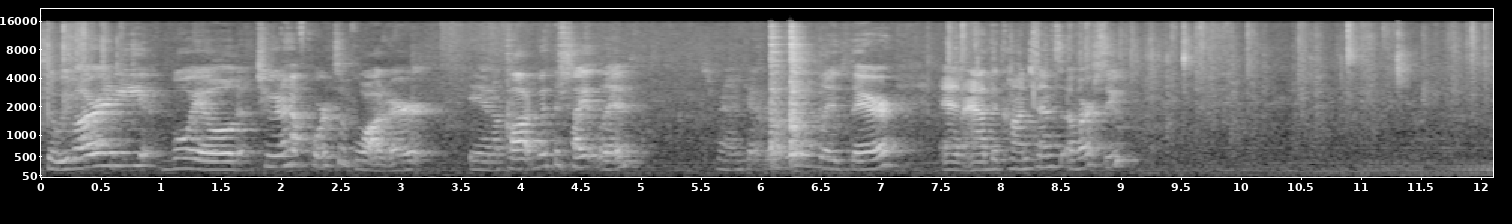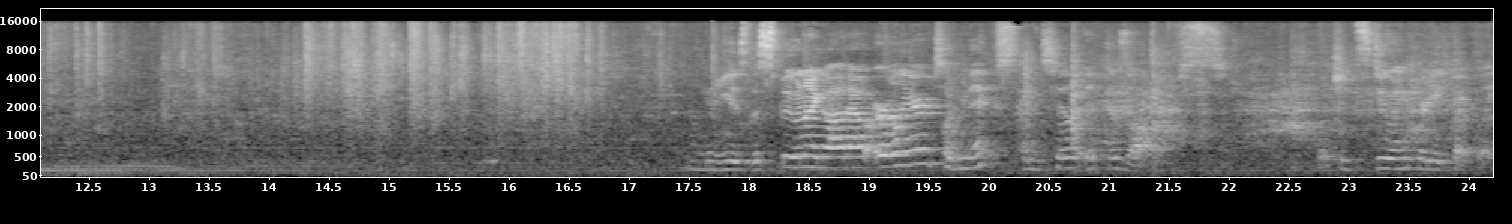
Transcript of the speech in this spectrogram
So we've already boiled two and a half quarts of water in a pot with a tight lid. So we're gonna get rid of the lid there and add the contents of our soup. I'm gonna use the spoon I got out earlier to mix until it dissolves, which it's doing pretty quickly.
